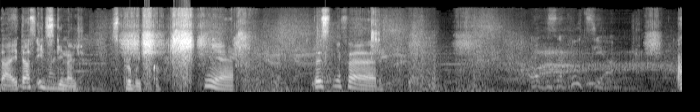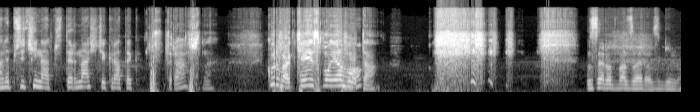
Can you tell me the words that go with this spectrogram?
Tak, i teraz idź zginąć. Spróbuj tylko. Nie. To jest nie fair. Egzekucja. Ale przycina 14 kratek. Straszne. Kurwa, gdzie jest moja No. woda? 020 zginę.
